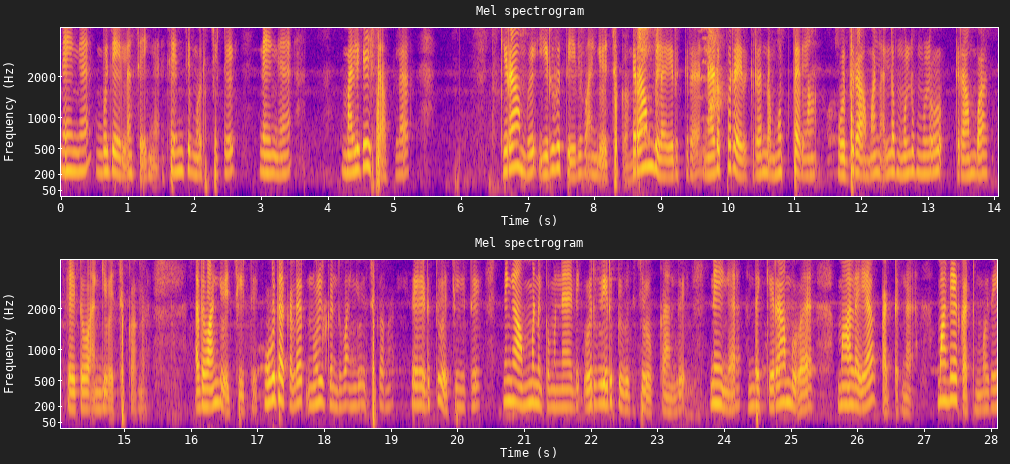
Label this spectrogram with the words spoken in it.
நீங்கள் பூஜையெல்லாம் செய்யுங்க. செஞ்சு முடிச்சுட்டு நீங்கள் மளிகை ஷாப்பில் கிராம்பு இருபத்தேழு வாங்கி வச்சுக்கோங்க. கிராம்பில் இருக்கிற நடுப்புற இருக்கிற அந்த முத்தெல்லாம் உதிராமல் நல்ல முழு முழு கிராம்பாக கேட்டு வாங்கி வச்சுக்கோங்க. அதை வாங்கி வச்சுக்கிட்டு ஊதா கலர் நூல்கண்டு வாங்கி வச்சுக்கோங்க. இதை எடுத்து வச்சுக்கிட்டு நீங்கள் அம்மனுக்கு முன்னாடி ஒரு வெறுப்பு விரித்து உட்காந்து நீங்கள் அந்த கிராம்புவை மாலையாக கட்டுங்க. மாலையாக கட்டும்போதே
